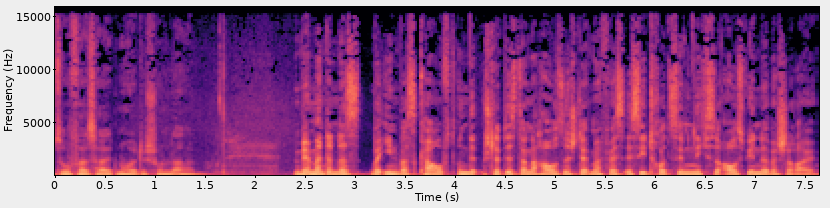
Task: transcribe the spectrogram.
Sofas halten heute schon lange. Wenn man dann das bei Ihnen was kauft und schleppt es dann nach Hause, stellt man fest, es sieht trotzdem nicht so aus wie in der Wäscherei.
